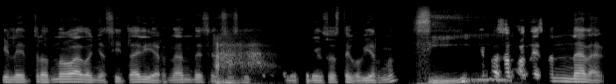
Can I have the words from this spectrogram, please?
que le tronó a doña Citlali Hernández en su Ah. cuando comenzó este gobierno? Sí. ¿Qué pasó con eso? Nada.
